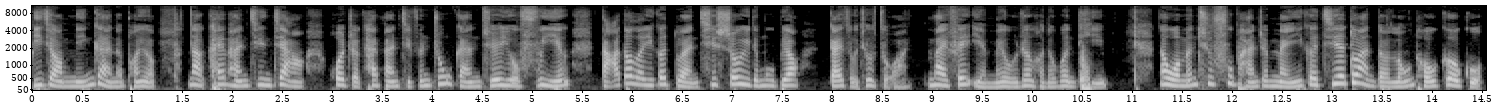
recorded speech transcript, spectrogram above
比较敏感的朋友，那开盘竞价啊，或者开盘几分钟感觉有浮盈，达到了一个短期收益的目标，该走就走啊，卖飞也没有任何的问题。那我们去复盘着每一个阶段的龙头个股，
